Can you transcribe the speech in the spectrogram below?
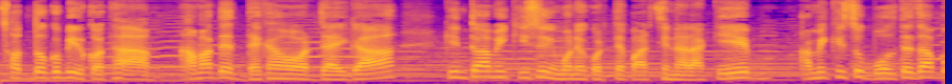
ছদ্মকবির কথা, আমাদের দেখা হওয়ার জায়গা, কিন্তু আমি কিছুই মনে করতে পারছি না, রাকিব। আমি কিছু বলতে যাব,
